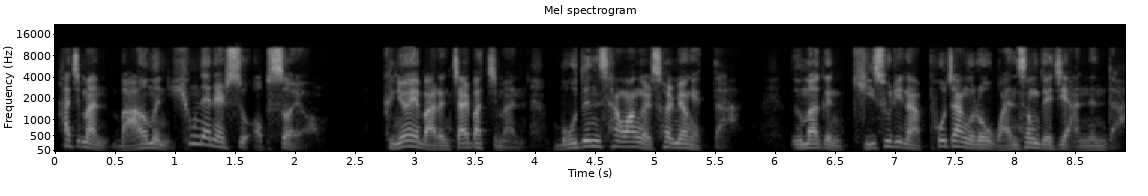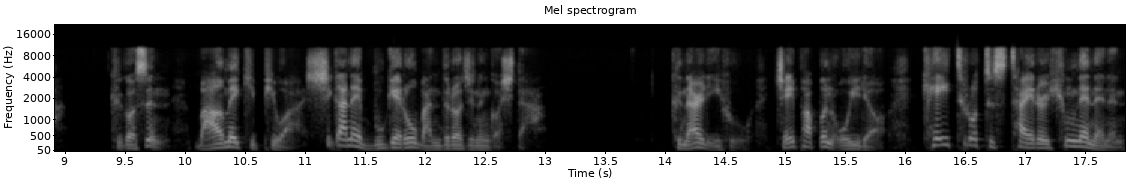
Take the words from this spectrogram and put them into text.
하지만 마음은 흉내낼 수 없어요. 그녀의 말은 짧았지만 모든 상황을 설명했다. 음악은 기술이나 포장으로 완성되지 않는다. 그것은 마음의 깊이와 시간의 무게로 만들어지는 것이다. 그날 이후 J-팝은 오히려 K-트로트 스타일을 흉내내는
